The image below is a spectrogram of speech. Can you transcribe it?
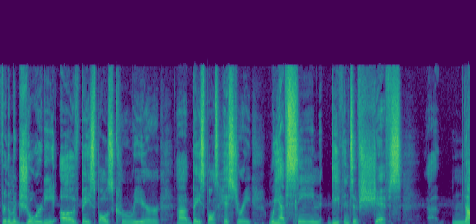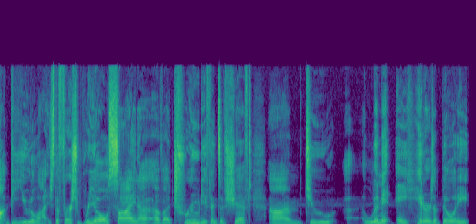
for the majority of baseball's career, uh, baseball's history, we have seen defensive shifts uh, not be utilized. The first real sign uh, of a true defensive shift um, to uh, limit a hitter's ability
